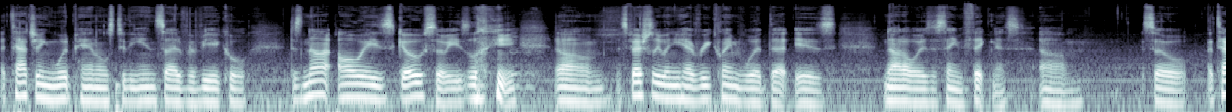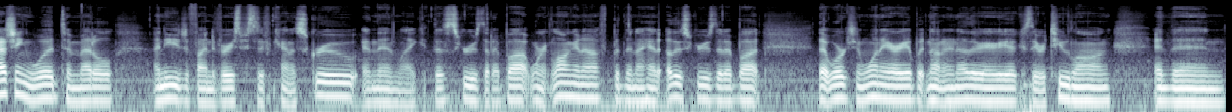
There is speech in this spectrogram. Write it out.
attaching wood panels to the inside of a vehicle does not always go so easily, um, especially when you have reclaimed wood that is not always the same thickness. Um, so attaching wood to metal, I needed to find a very specific kind of screw, and then like the screws that I bought weren't long enough, but then I had other screws that I bought that worked in one area but not in another area because they were too long, and then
